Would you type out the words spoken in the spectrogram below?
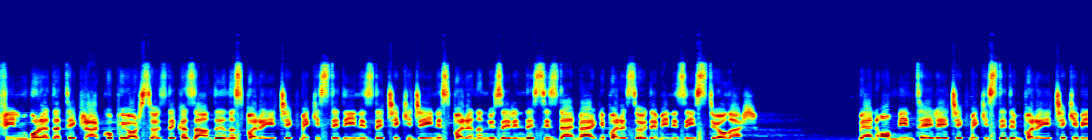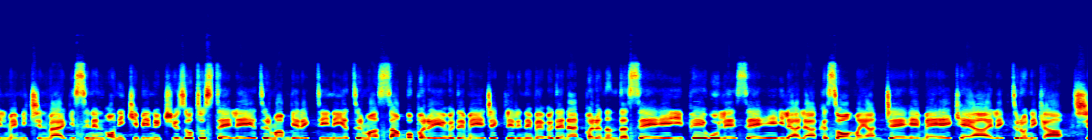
Film burada tekrar kopuyor sözde kazandığınız parayı çekmek istediğinizde çekeceğiniz paranın üzerinde sizden vergi parası ödemenizi istiyorlar. Ben 10.000 TL çekmek istedim parayı çekebilmem için vergisinin 12.330 TL yatırmam gerektiğini yatırmazsam bu parayı ödemeyeceklerini ve ödenen paranın da SEIPULSE E ile alakası olmayan CMEKA Elektronik AŞ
